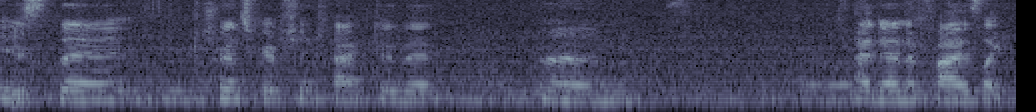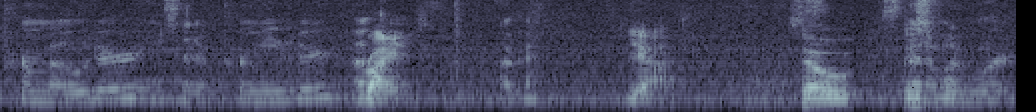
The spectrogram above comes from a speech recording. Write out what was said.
is the transcription factor that um, identifies like promoter instead of promuter. Okay. Right. Okay. Yeah. So, So this then it would work.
